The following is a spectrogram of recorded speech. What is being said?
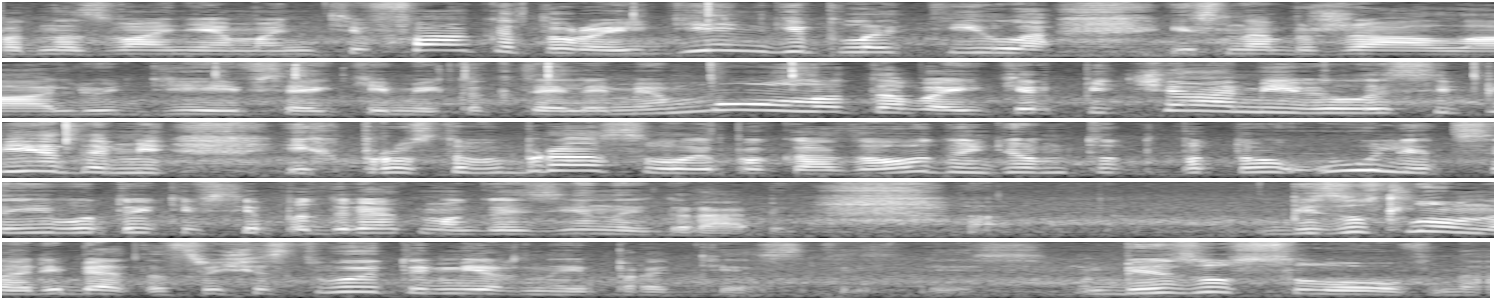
под названием Антифа, которая и деньги платила, и снабжала людей всякими коктейлями Молотова, и кирпичами, и велосипедами. Их просто выбрасывала и показывала, вот идем тут по той улице, и вот эти все подряд магазины грабим. Безусловно, ребята, существуют и мирные протесты здесь. Безусловно.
